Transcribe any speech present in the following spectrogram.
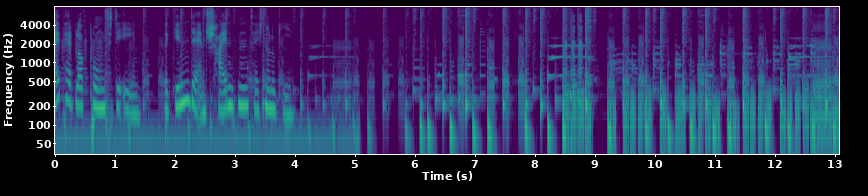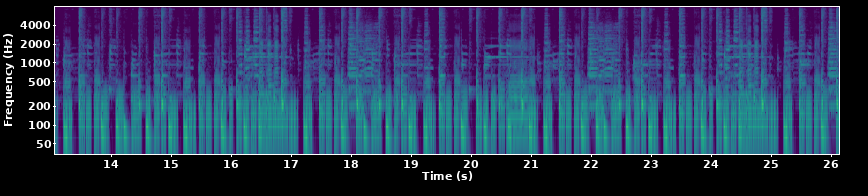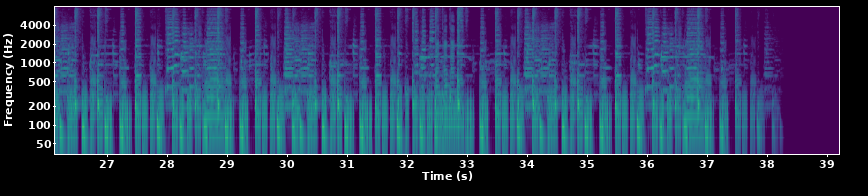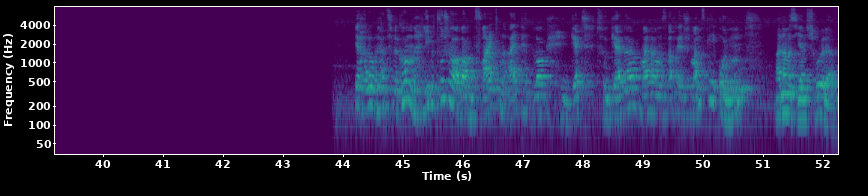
iPadblog.de Beginn der entscheidenden Technologie. Ja, hallo und herzlich willkommen, liebe Zuschauer beim zweiten iPad-Blog Get Together. Mein Name ist Raphael Schmanski und Mein Name ist Jens Schröder.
